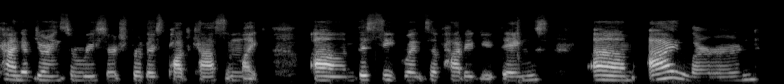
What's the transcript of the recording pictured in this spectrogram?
kind of doing some research for this podcast and like um, the sequence of how to do things, um, I learned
